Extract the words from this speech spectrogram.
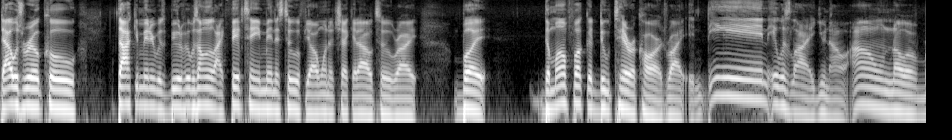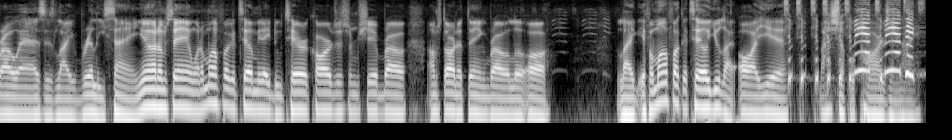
that was real cool. Documentary was beautiful. It was only like 15 minutes too. If y'all want to check it out too, right? But the motherfucker do tarot cards, right? And then it was like, you know, I don't know if bro ass is like really saying, you know what I'm saying? When a motherfucker tell me they do tarot cards or some shit, bro, I'm starting to think, bro, a little off. Like if a motherfucker tell you like, oh yeah, I shuffle cards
